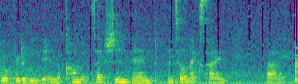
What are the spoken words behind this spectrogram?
feel free to leave it in the comment section. And until next time, bye.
